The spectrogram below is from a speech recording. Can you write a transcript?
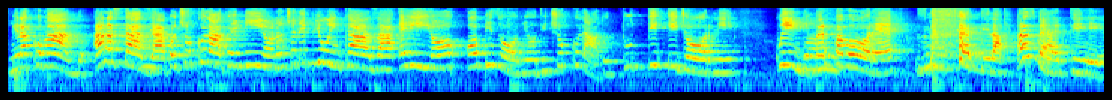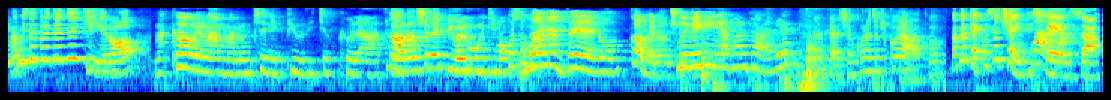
Mi raccomando, Anastasia, quel cioccolato è mio, non ce n'è più in casa e io ho bisogno di cioccolato tutti i giorni. Quindi, per favore, smettila. Ma smetti? Ma mi stai prendendo in giro? Ma come mamma non ce n'è più di cioccolato? No, non ce n'è più, è l'ultimo. Questo qua... Non è vero. Come non c'è? Vuoi venire a guardare? Perché c'è ancora cioccolato? Ma perché? Cosa c'è in dispensa?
